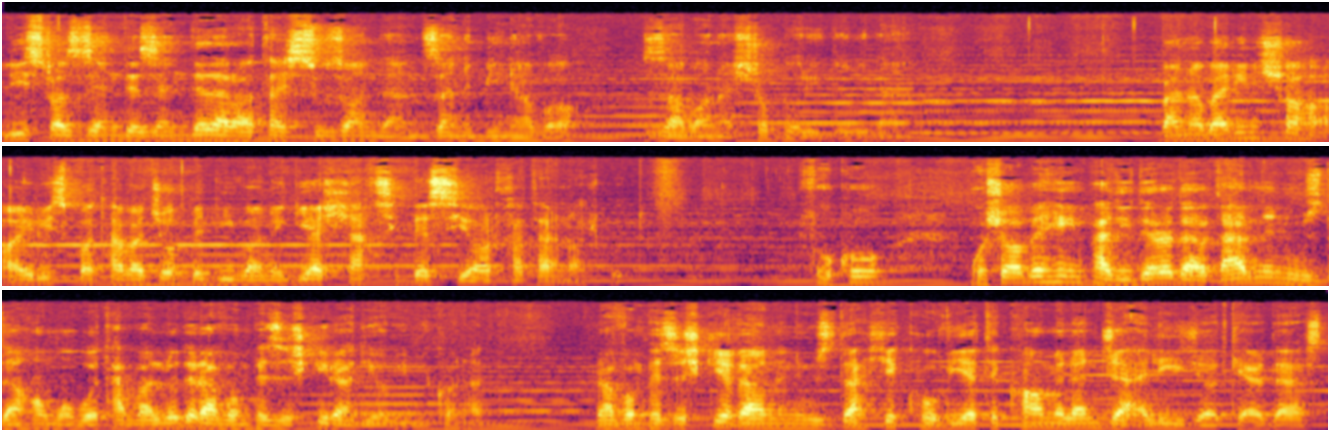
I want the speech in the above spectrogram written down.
لیس را زنده زنده در آتش سوزاندند. زن بینوا زبانش را بریده بودند. بنابراین شاه آیریس با توجه به دیوانگیش شخصی بسیار خطرناک بود. فوکو مشابه این پدیده را در قرن 19 هم و با تولد روانپزشکی ردیابی می کند. روانپزشکی قرن 19 یک هویت کاملا جعلی ایجاد کرده است.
